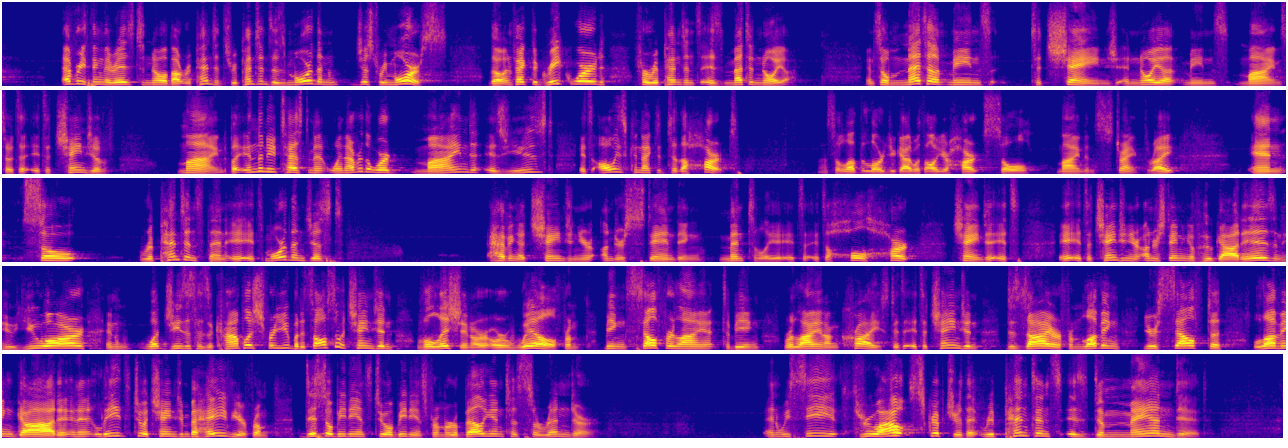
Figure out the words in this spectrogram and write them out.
everything there is to know about repentance. Repentance is more than just remorse, though. In fact, the Greek word for repentance is metanoia. And so meta means to change, and noia means mind. So it's a, it's a change of mind. But in the New Testament, whenever the word mind is used, it's always connected to the heart. So love the Lord your God with all your heart, soul, mind, and strength, right? And so repentance then, it's more than just having a change in your understanding mentally. It's, it's a whole heart change. It's, it's a change in your understanding of who God is and who you are and what Jesus has accomplished for you, but it's also a change in volition or, or will from being self reliant to being reliant on Christ. It's, it's a change in desire from loving yourself to loving God, and it leads to a change in behavior from disobedience to obedience, from rebellion to surrender. And we see throughout Scripture that repentance is demanded.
